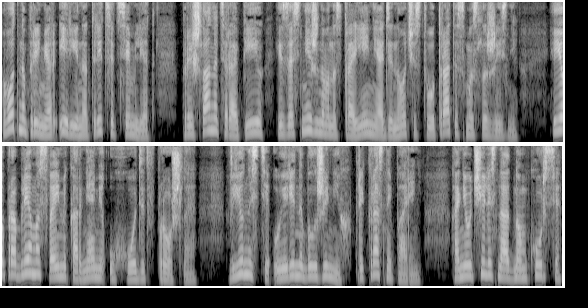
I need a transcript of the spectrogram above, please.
вот, например, Ирина, 37 лет, пришла на терапию из-за сниженного настроения, одиночества, утраты смысла жизни. Ее проблема своими корнями уходит в прошлое. В юности у Ирины был жених, прекрасный парень. Они учились на одном курсе,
